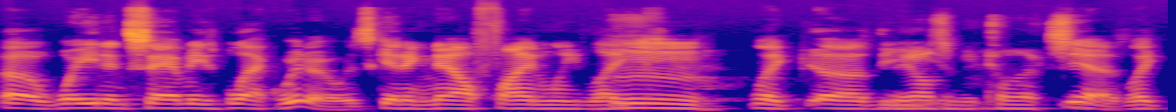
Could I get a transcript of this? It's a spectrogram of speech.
uh, Waid and Samnee's Black Widow is getting now finally like Mm, like uh, the, the Ultimate Collection. yeah like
